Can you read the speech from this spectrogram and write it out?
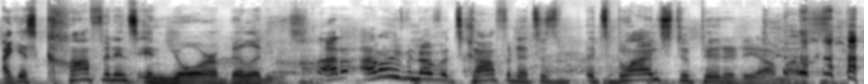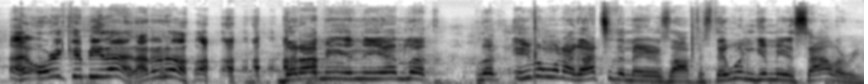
I guess, confidence in your abilities. I don't, I don't even know if it's confidence. It's it's blind stupidity almost. or it could be that. I don't know. but I mean, in the end, look, look. Even when I got to the mayor's office, they wouldn't give me a salary.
